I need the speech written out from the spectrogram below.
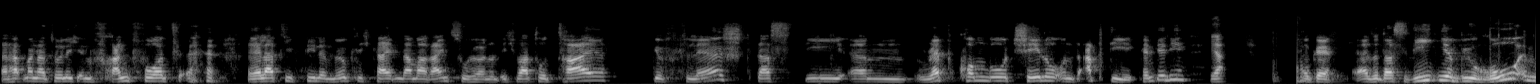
dann hat man natürlich in Frankfurt äh, relativ viele Möglichkeiten, da mal reinzuhören. Und ich war total geflasht, dass die ähm, Rap-Kombo Celo und Abdi, kennt ihr die? Ja. Okay, also dass die ihr Büro im,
